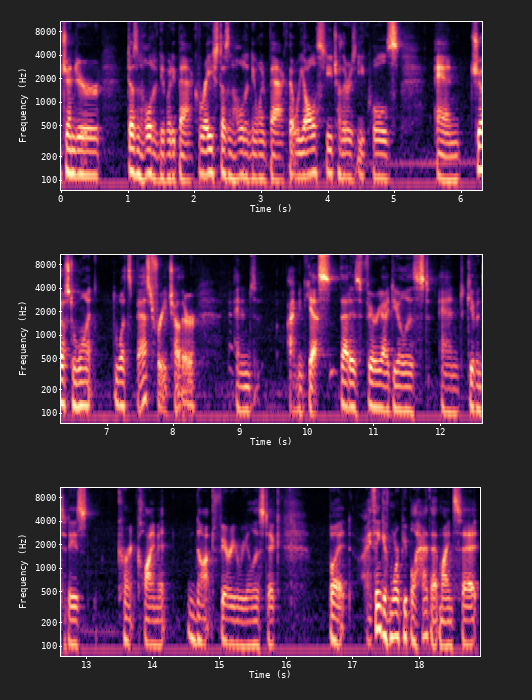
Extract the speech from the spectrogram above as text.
gender doesn't hold anybody back, race doesn't hold anyone back, that we all see each other as equals and just want what's best for each other. And I mean, yes, that is very idealist and given today's current climate, not very realistic. But I think if more people had that mindset,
